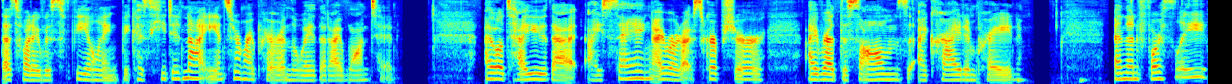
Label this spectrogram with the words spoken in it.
that's what I was feeling because He did not answer my prayer in the way that I wanted. I will tell you that I sang, I wrote out scripture, I read the Psalms, I cried and prayed. And then, fourthly,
